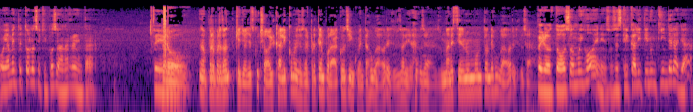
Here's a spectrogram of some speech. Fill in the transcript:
obviamente todos los equipos se van a reventar. Pero... no, pero perdón, que yo haya escuchado el Cali comenzó a hacer pretemporada con 50 jugadores. Eso salía, o sea, esos manes tienen un montón de jugadores. O sea, pero todos son muy jóvenes. O sea, es que el Cali tiene un kinder allá.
